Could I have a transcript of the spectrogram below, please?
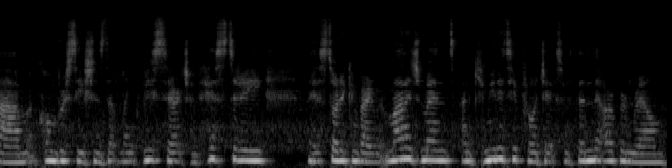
um, conversations that link research and history, the historic environment management and community projects within the urban realm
